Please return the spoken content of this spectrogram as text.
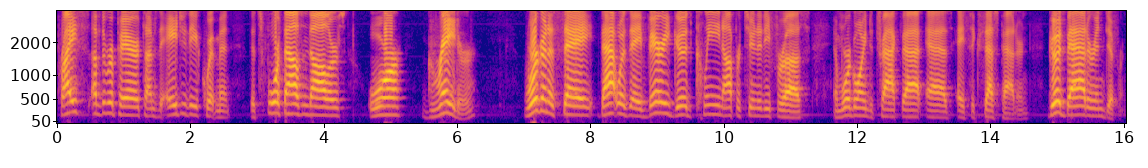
price of the repair times the age of the equipment, that's $4,000 or greater, we're going to say that was a very good, clean opportunity for us, and we're going to track that as a success pattern, good, bad, or indifferent.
